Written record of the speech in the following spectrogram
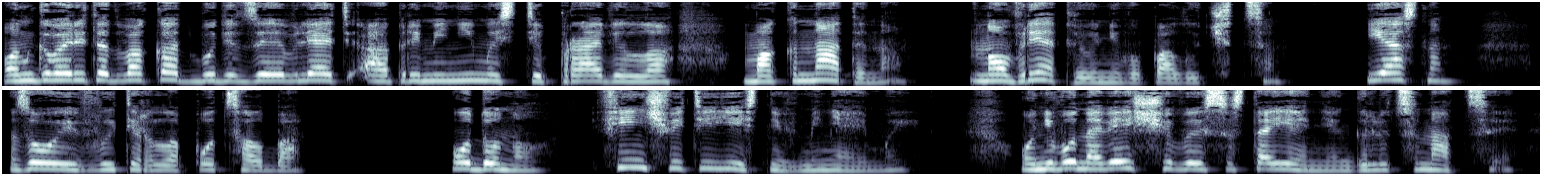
Он говорит, адвокат будет заявлять о применимости правила Макнатена, но вряд ли у него получится. Ясно. Зои вытерла пот со лба. О, Донал, Финч ведь и есть невменяемый. У него навязчивое состояние, галлюцинации —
